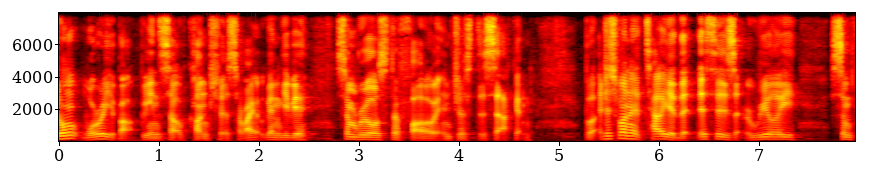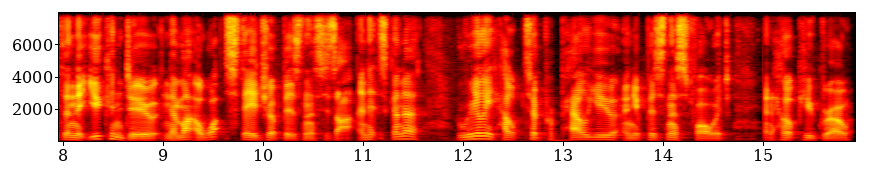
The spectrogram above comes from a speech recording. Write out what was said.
don't worry about being self conscious, all right? We're going to give you some rules to follow in just a second. But I just want to tell you that this is really something that you can do no matter what stage your business is at. And it's going to really help to propel you and your business forward and help you grow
